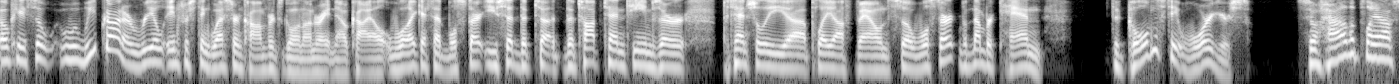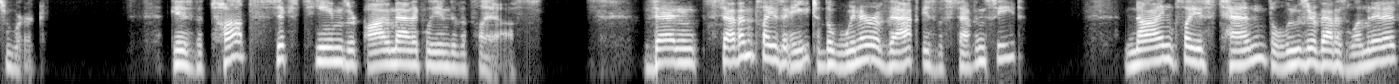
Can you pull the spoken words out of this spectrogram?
Okay, so we've got a real interesting Western Conference going on right now, Kyle. Well, like I said, we'll start. You said that uh, the top ten teams are potentially uh, playoff bound, so we'll start with number ten, the Golden State Warriors. So, how the playoffs work is the top six teams are automatically into the playoffs. Then seven plays eight. The winner of that is the seven seed. Nine plays ten. The loser of that is eliminated.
